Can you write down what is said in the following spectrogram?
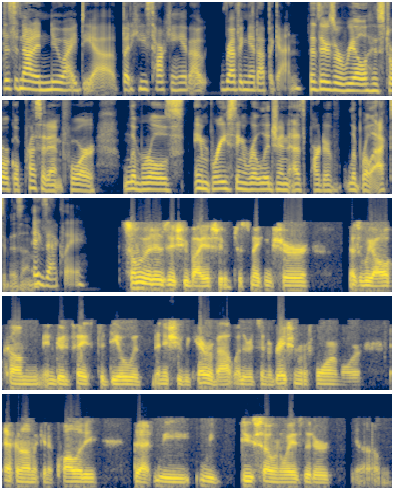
this is not a new idea, but he's talking about revving it up again. That there's a real historical precedent for liberals embracing religion as part of liberal activism. Exactly. Some of it is issue by issue, just making sure as we all come in good faith to deal with an issue we care about, whether it's immigration reform or economic inequality, that we we do so in ways that are um,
